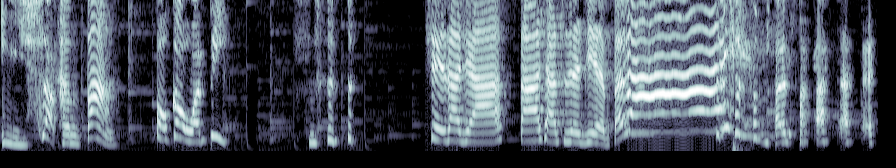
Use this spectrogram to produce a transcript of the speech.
以上很棒，报告完毕，谢谢大家，大家下次再见，拜拜，拜拜。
